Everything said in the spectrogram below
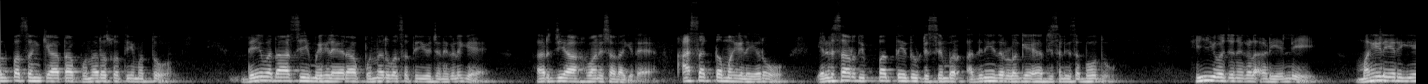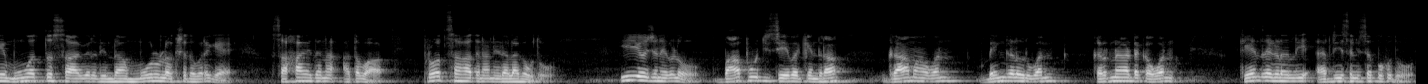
ಅಲ್ಪಸಂಖ್ಯಾತ ಪುನರ್ವಸತಿ ಮತ್ತು ದೇವದಾಸಿ ಮಹಿಳೆಯರ ಪುನರ್ವಸತಿ ಯೋಜನೆಗಳಿಗೆ ಅರ್ಜಿ ಆಹ್ವಾನಿಸಲಾಗಿದೆ. ಆಸಕ್ತ ಮಹಿಳೆಯರು ಎರಡು ಸಾವಿರದ ಇಪ್ಪತ್ತೈದು ಡಿಸೆಂಬರ್ ಹದಿನೈದರೊಳಗೆ ಅರ್ಜಿ ಸಲ್ಲಿಸಬಹುದು. ಈ ಯೋಜನೆಗಳ ಅಡಿಯಲ್ಲಿ ಮಹಿಳೆಯರಿಗೆ ಮೂವತ್ತು ಸಾವಿರದಿಂದ ಮೂರು ಲಕ್ಷದವರೆಗೆ ಸಹಾಯಧನ ಅಥವಾ ಪ್ರೋತ್ಸಾಹಧನ ನೀಡಲಾಗುವುದು. ಈ ಯೋಜನೆಗಳು Bapuji Seva Kendra, Grama one, Bengaluru one, Karnataka one ಕೇಂದ್ರಗಳಲ್ಲಿ ಅರ್ಜಿ ಸಲ್ಲಿಸಬಹುದು.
